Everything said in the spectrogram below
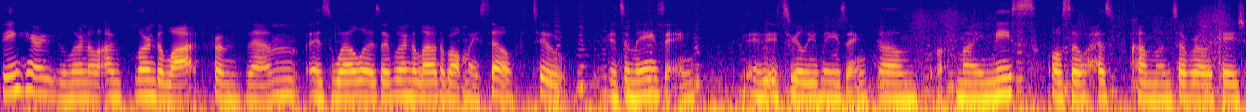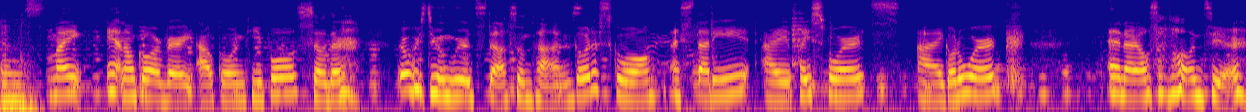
Being here, you learn. A, I've learned a lot from them as well as I've learned a lot about myself too. It's amazing. It's really amazing. Um, my niece also has come on several occasions. My aunt and uncle are very outgoing people, so they're they're always doing weird stuff sometimes. Go to school, I study, I play sports, I go to work, and I also volunteer.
